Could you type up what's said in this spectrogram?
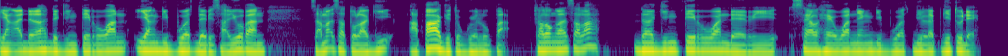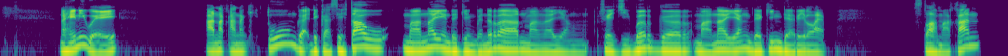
yang adalah daging tiruan yang dibuat dari sayuran. Sama satu lagi apa gitu gue lupa. Kalau nggak salah daging tiruan dari sel hewan yang dibuat di lab gitu deh. Nah anyway, anak-anak itu nggak dikasih tahu mana yang daging beneran, mana yang veggie burger, mana yang daging dari lab. Setelah makan,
